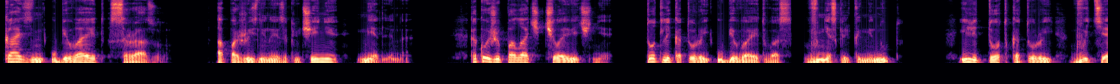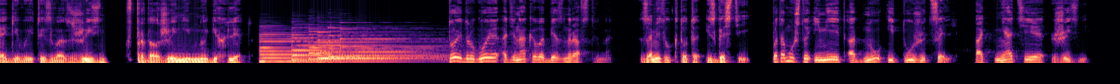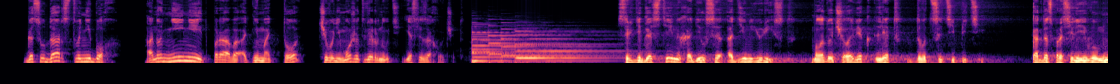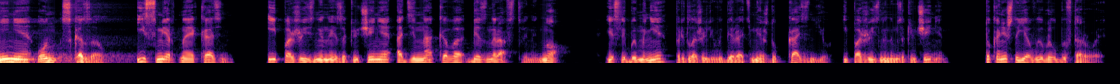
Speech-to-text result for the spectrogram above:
Казнь убивает сразу, а пожизненное заключение медленно. Какой же палач человечнее? Тот ли, который убивает вас в несколько минут, или тот, который вытягивает из вас жизнь в продолжении многих лет. То и другое одинаково безнравственно, заметил кто-то из гостей, потому что имеет одну и ту же цель – отнятие жизни. Государство не бог, оно не имеет права отнимать то, чего не может вернуть, если захочет. Среди гостей находился один юрист, молодой человек лет 25. Когда спросили его мнение, он сказал, «И смертная казнь, и пожизненное заключение одинаково безнравственны, но если бы мне предложили выбирать между казнью и пожизненным заключением, то, конечно, я выбрал бы второе.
